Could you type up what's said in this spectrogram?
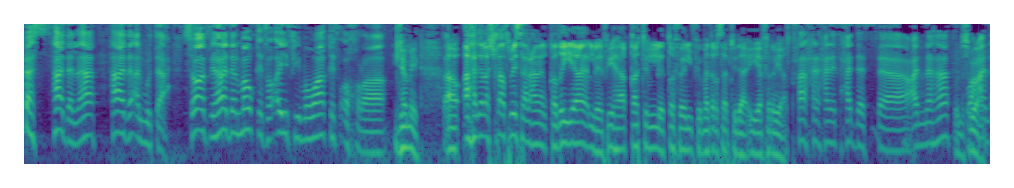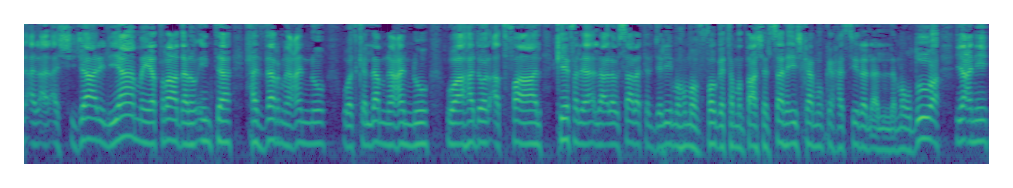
بس هذا هذا المتاح سواء في هذا الموقف أو أي في مواقف أخرى. جميل. طيب. أحد الأشخاص بيسأل عن القضية اللي فيها قتل طفل في مدرسة ابتدائية في الرياض. حنتحدث آه، عنها وعن الشجار اللي ياما يطراد أنا وانت حذرنا عنه وتكلمنا عنه وهدول أطفال كيف لو صارت الجريمة هم فوق 18 سنة إيش كان ممكن حتصير الموضوع؟ يعني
